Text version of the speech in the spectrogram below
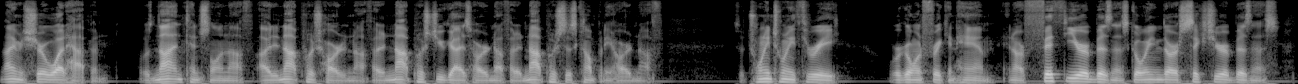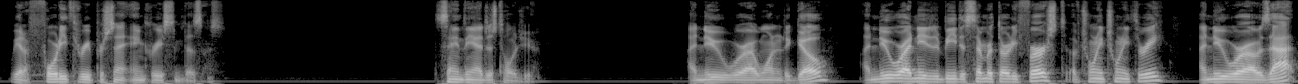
Not even sure what happened. I was not intentional enough. I did not push hard enough. I did not push you guys hard enough. I did not push this company hard enough. So 2023, we're going freaking ham. In our fifth year of business, going into our sixth year of business, we had a 43% increase in business. Same thing I just told you. I knew where I wanted to go. I knew where I needed to be December 31st of 2023. I knew where I was at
